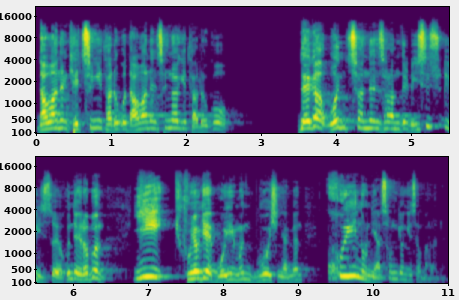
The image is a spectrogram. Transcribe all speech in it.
나와는 계층이 다르고 나와는 생각이 다르고 내가 원치 않는 사람들도 있을 수도 있어요. 근데 여러분 이 구역의 모임은 무엇이냐면 코이노니아 성경에서 말하는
